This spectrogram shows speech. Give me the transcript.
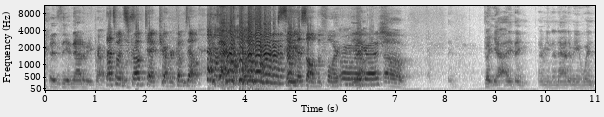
is the anatomy practice. That's when Scrub Tech Trevor comes out. Exactly. Seen this all before. Oh my Yeah. gosh. Um, but yeah, I think I mean anatomy went.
